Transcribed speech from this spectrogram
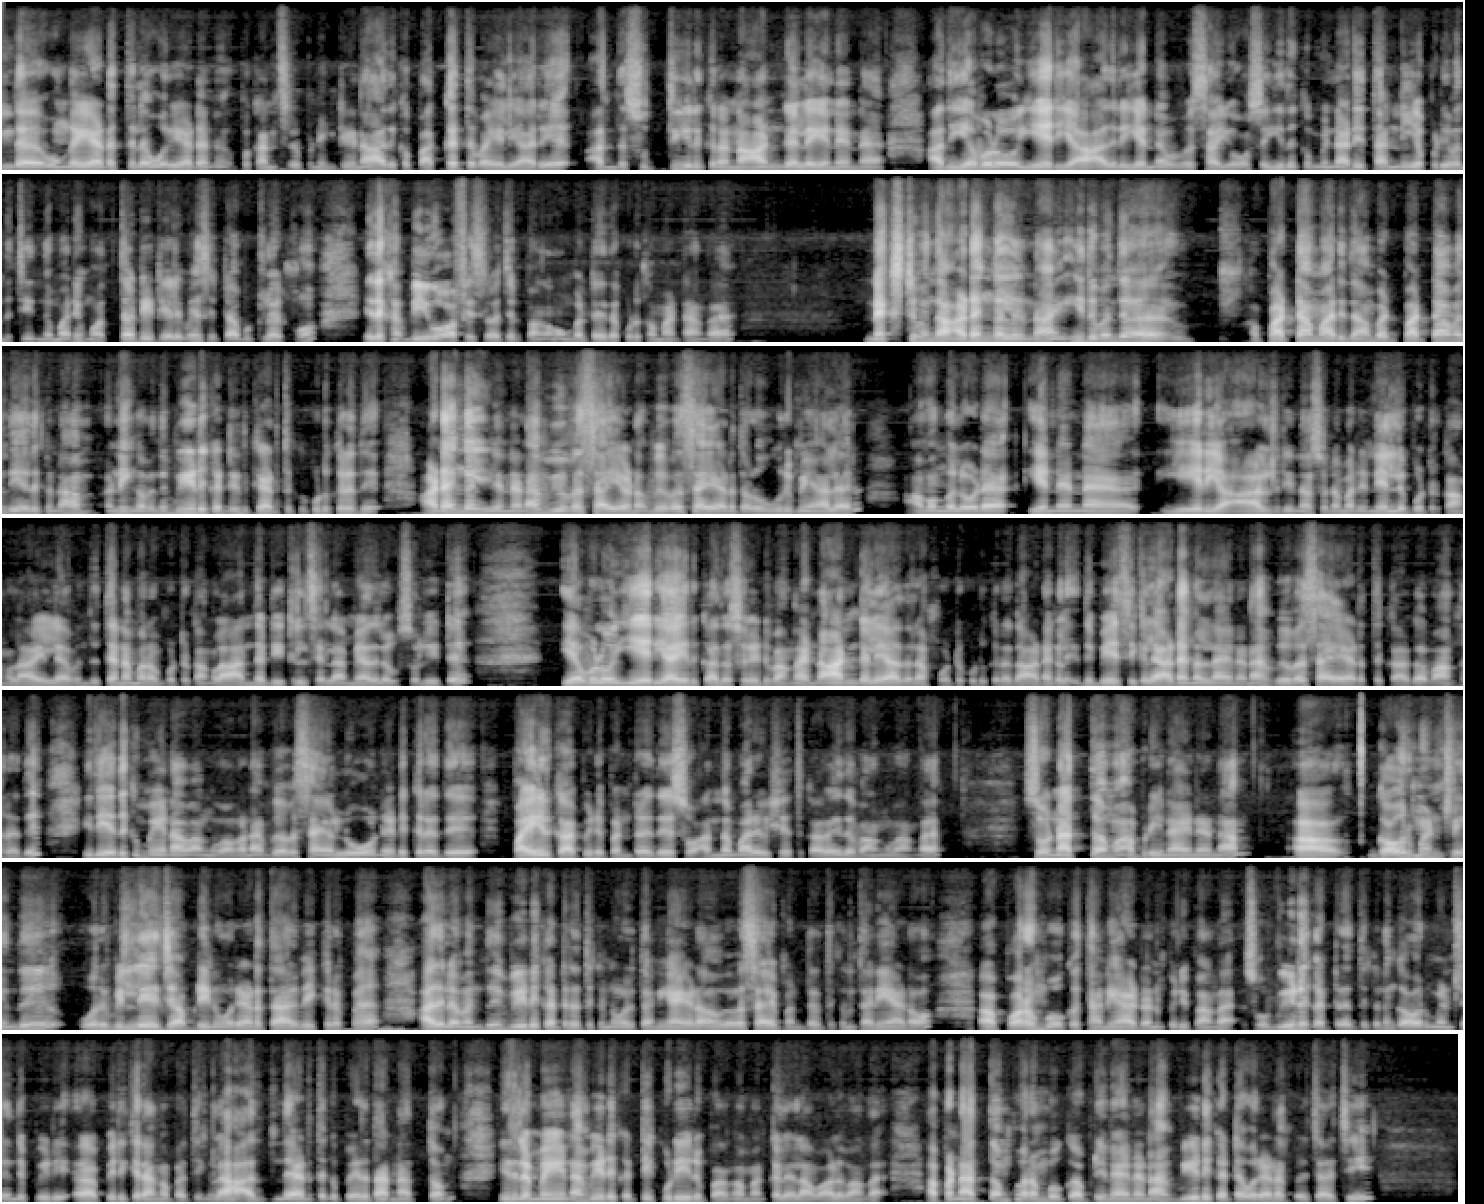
இந்த உங்க இடத்துல ஒரு இடம்னு இப்போ கன்சிடர் பண்ணிக்கிட்டீங்கன்னா அதுக்கு பக்கத்து வயல் யாரு? அந்த சுத்தி இருக்கிற நான்கள்ல என்னென்ன? அது எவ்வளோ ஏரியா? அதுல என்ன விவசாயம்? ஸோ இதுக்கு முன்னாடி தண்ணி எப்படி வந்துச்சு? இந்த மாதிரி மொத்த டீட்டெயிலுமே சிட்டா புக்ல இருக்கும். இதை விவோ ஆஃபீஸில் வச்சிருப்பாங்க. உங்கள்கிட்ட இதை கொடுக்க மாட்டாங்க. நெக்ஸ்ட் வந்து அடங்கல்னா இது வந்து பட்டா மாதிரி தான் பட் பட்டா வந்து எதுக்குன்னா நீங்கள் வந்து வீடு கட்டியிருக்க இடத்துக்கு கொடுக்கறது. அடங்கல் என்னன்னா விவசாய இடம். விவசாய இடத்தோட உரிமையாளர் அவங்களோட என்னென்ன ஏரியா ஆல்ரெடி நான் சொன்ன மாதிரி நெல் போட்டிருக்காங்களா? இல்லை வந்து தென்னை மரம் போட்டிருக்காங்களா? அந்த டீட்டெயில்ஸ் எல்லாமே அதில் சொல்லிட்டு எவ்வளோ ஏரியா இருக்குது அதை சொல்லிடுவாங்க. நான்களே அதெல்லாம் போட்டு கொடுக்குறது அடங்கல். இது பேசிக்கலி அடங்கல்னா என்னென்னா விவசாய இடத்துக்காக வாங்குறது. இது எதுக்கு மெயினாக வாங்குவாங்கன்னா விவசாயம் லோன் எடுக்கிறது பயிர் காப்பீடு பண்ணுறது ஸோ அந்த மாதிரி விஷயத்துக்காக இதை வாங்குவாங்க. ஸோ நத்தம் அப்படின்னா என்னென்னா கவர்மெண்ட்லேருந்து ஒரு வில்லேஜ் அப்படின்னு ஒரு இடத்த அறிவிக்கிறப்ப அதில் வந்து வீடு கட்டுறதுக்குன்னு ஒரு தனியாக இடம் விவசாயம் பண்ணுறதுக்குன்னு தனியாக இடம் புறம்போக்கு தனியாக இடம்னு பிரிப்பாங்க. ஸோ வீடு கட்டுறதுக்குன்னு கவர்மெண்ட்லேருந்து பிடி பிரிக்கிறாங்க பார்த்தீங்களா? அந்த இடத்துக்கு பேர் தான் நத்தம். இதில் மெயினாக வீடு கட்டி குடியிருப்பாங்க மக்கள் எல்லாம் வாழுவாங்க. அப்போ நத்தம் புறம்போக்கு அப்படின்னா என்னென்னா வீடு கட்ட ஒரு இடம் பிரிச்சாச்சு.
